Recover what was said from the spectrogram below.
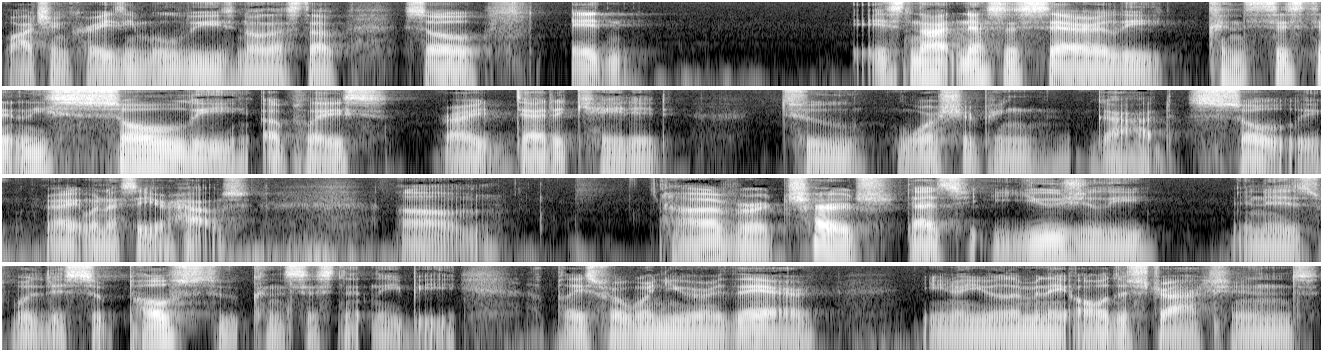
watching crazy movies and all that stuff. So it it's not necessarily consistently solely a place, right, dedicated to worshiping God solely, right? When I say your house. Um, however, a church that's usually and is what it's supposed to consistently be a place where when you are there, you know, you eliminate all distractions,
